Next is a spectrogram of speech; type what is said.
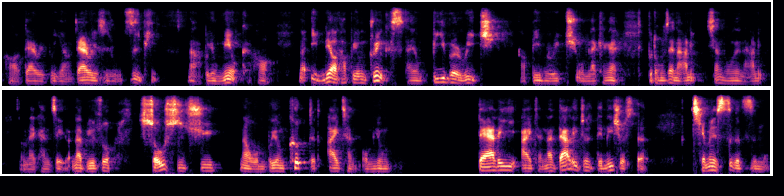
哈，dairy 不一样，dairy 是乳制品，那不用 milk 哈。那饮料它不用 drinks，它用 beverage 啊，beverage。我们来看看不同在哪里，相同在哪里。我们来看这个，那比如说熟食区，那我们不用 cooked item，我们用 daily item。那 daily 就是 delicious 的前面四个字母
